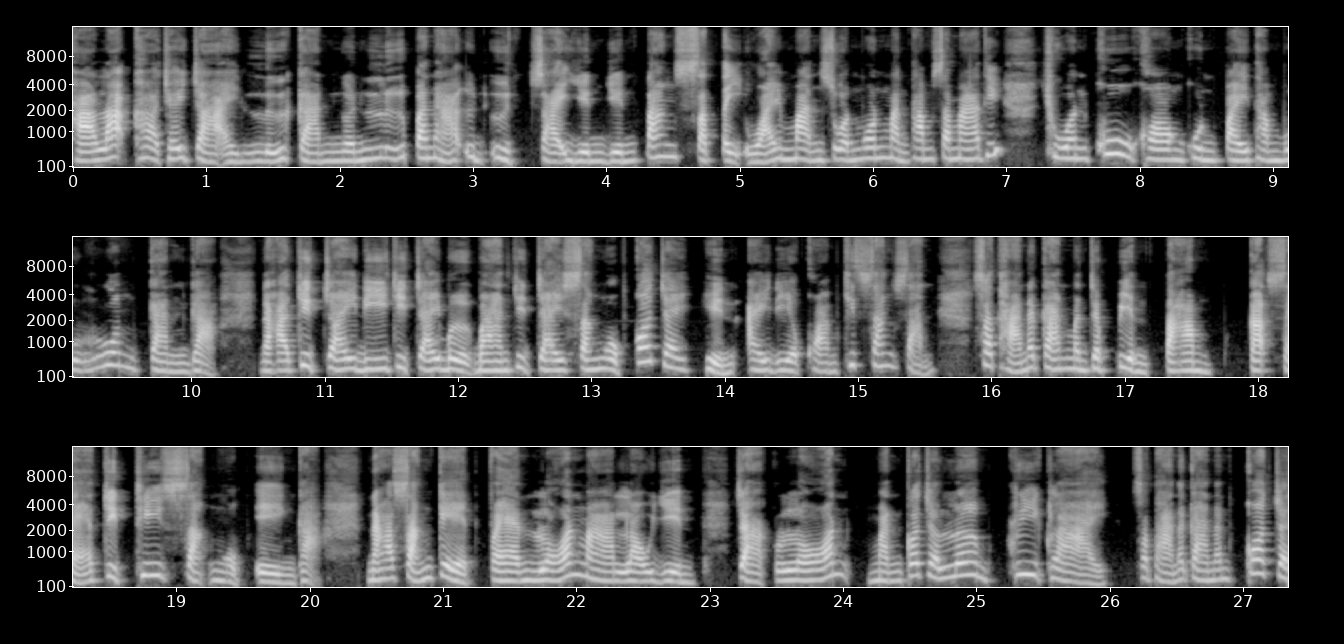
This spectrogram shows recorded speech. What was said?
ภาระค่าใช้จ่ายหรือการเงินหรือปัญหาอื่นๆ ใจเย็นๆ ตั้งสติไว้มันส่วนมนต์มันทำสมาธิชวนคู่ครองคุณไปทำบุญร่วมกันค่ะนะคะ จิตใจดีจิตใจเบิกบานจิตใจสงบก็จะเห็นไอเดียความคิดสร้างสรรค์ สถานการณ์มันจะเปลี่ยนตาม กระแสจิตที่สงบเองค่ะนะคะสังเกตแฟนร้อนมาเราเย็น จากร้อนมันก็จะเริ่มคลี่คลายสถานการณ์นั้นก็จะ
